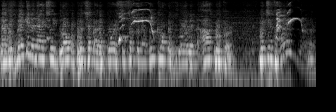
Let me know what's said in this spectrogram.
Now, with making it actually blow and push up out of force is something that we call the Floridan aquifer, which is rainwater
